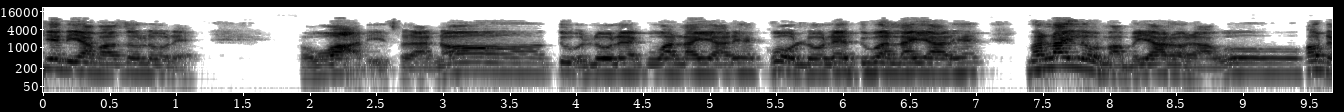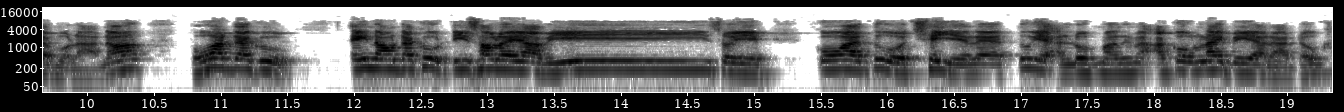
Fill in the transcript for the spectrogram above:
ပြစ်နေရမှာဆိုလို့တဲ့ဘဝဒီဆိုတာနော်သူ့အလိုလဲကိုကလိုက်ရတယ်ကို့အလိုလဲသူကလိုက်ရတယ်မလိုက်လို့မှမရတော့တာကိုဟုတ်တယ်မို့လားနော်ဘဝတစ်ခုအိမ်တော်တစ်ခုတီဆောက်လိုက်ရပြီဆိုရင်ကိုကသူ့ကိုချစ်ရင်လဲသူ့ရဲ့အလိုမှန်တယ်မှာအကုန်လိုက်ပေးရတာဒုက္ခ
